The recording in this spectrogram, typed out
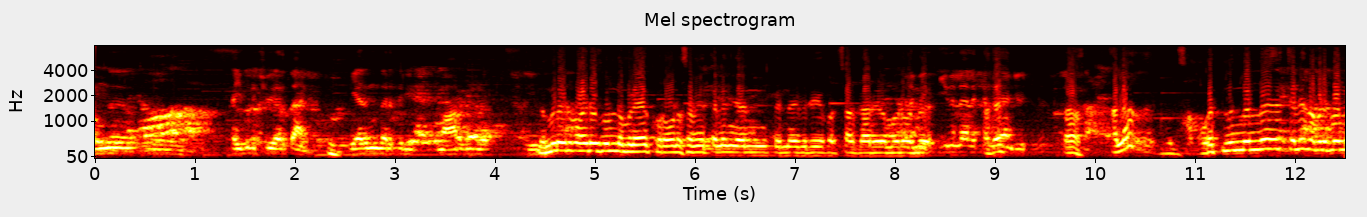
ഒന്ന് കൈപിടിച്ചുയർത്താൻ ഏതെങ്കിലും തരത്തിൽ മാർഗങ്ങൾ നമ്മൾ ഒരുപാട് ഇപ്പം നമ്മളെ കൊറോണ സമയത്തെല്ലാം ഞാൻ പിന്നെ ഇവർ കുറച്ച് ആൾക്കാർ നമ്മുടെ വന്ന് ആ അല്ല സമൂഹത്തിൽ നിന്ന് വെച്ചാൽ നമ്മളിപ്പം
